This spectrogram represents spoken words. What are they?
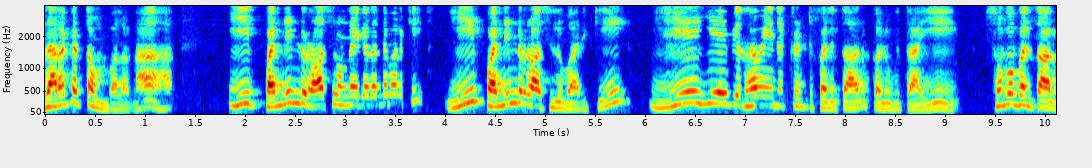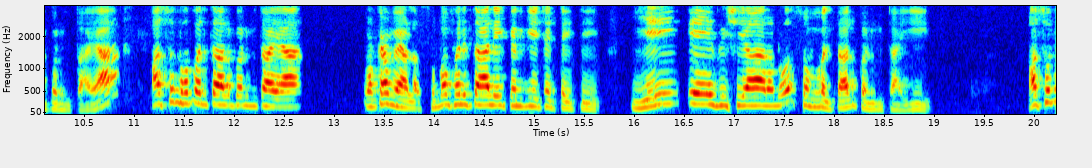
జరగటం వలన ఈ పన్నెండు రాశులు ఉన్నాయి కదండి మనకి. ఈ పన్నెండు రాశుల వారికి ఏ ఏ విధమైనటువంటి ఫలితాలు కలుగుతాయి? శుభ ఫలితాలు కలుగుతాయా? అశుభ ఫలితాలు కలుగుతాయా? ఒకవేళ శుభ ఫలితాలే కలిగేటట్టయితే ఏ ఏ విషయాలలో శుభ ఫలితాలు కలుగుతాయి? అశుభ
